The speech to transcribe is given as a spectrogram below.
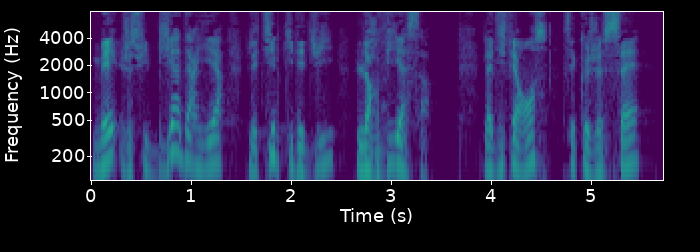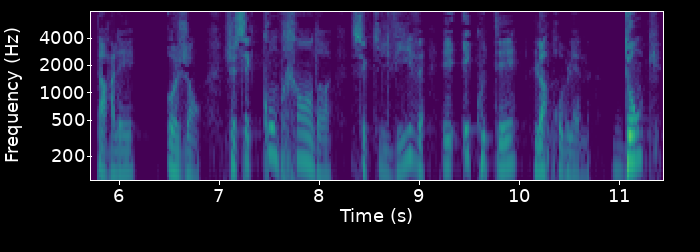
mais je suis bien derrière les types qui déduisent leur vie à ça. La différence, c'est que je sais parler aux gens. Je sais comprendre ce qu'ils vivent et écouter leurs problèmes. Donc,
